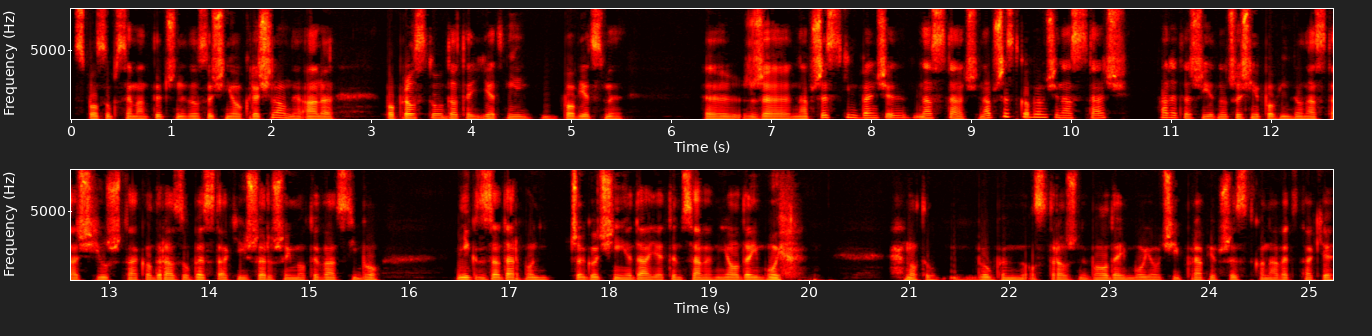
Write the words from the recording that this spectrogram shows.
w sposób semantyczny, dosyć nieokreślony, ale po prostu do tej jednej, powiedzmy, e, że na wszystkim będzie nas stać. Na wszystko będzie nas stać, ale też jednocześnie powinno nas stać już tak od razu, bez takiej szerszej motywacji, bo nikt za darmo niczego ci nie daje, tym samym nie odejmuje. No to byłbym ostrożny, bo odejmują ci prawie wszystko, nawet takie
